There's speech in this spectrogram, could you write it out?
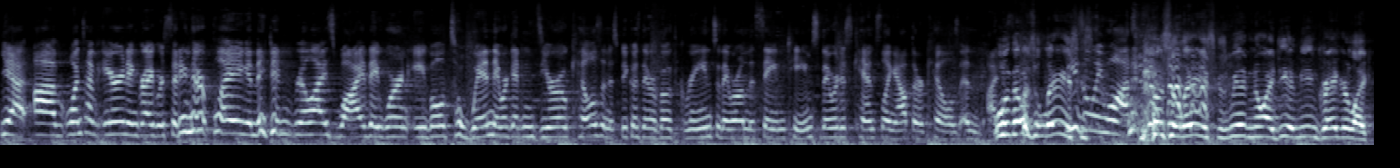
Yeah, um, one time Aaron and Greg were sitting there playing and they didn't realize why they weren't able to win. They were getting zero kills and it's because they were both green, so they were on the same team, so they were just canceling out their kills. And I well, that was hilarious. Easily won. that was hilarious because we had no idea. Me and Greg are like,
